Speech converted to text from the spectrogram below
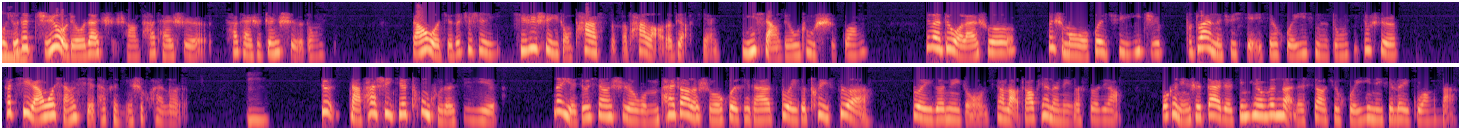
我觉得只有留在纸上，它才是它才是真实的东西。然后我觉得这是其实是一种怕死和怕老的表现，你想留住时光。另外，对我来说，为什么我会去一直不断的去写一些回忆性的东西？就是，它既然我想写，它肯定是快乐的。嗯，就哪怕是一些痛苦的记忆，那也就像是我们拍照的时候会给它做一个褪色，做一个那种像老照片的那个色调。我肯定是带着今天温暖的笑去回忆那些泪光吧。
